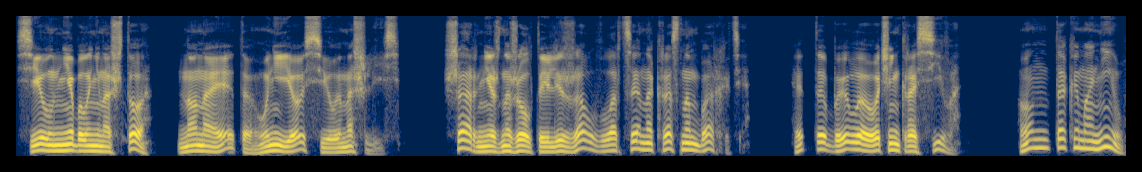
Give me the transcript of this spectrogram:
Сил не было ни на что, но на это у нее силы нашлись. Шар нежно-желтый лежал в ларце на красном бархате. Это было очень красиво. Он так и манил,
